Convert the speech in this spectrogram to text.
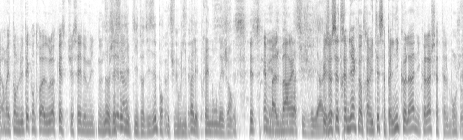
permettant de lutter contre la douleur. Qu'est-ce que tu essayes de m'hypnotiser Non, j'essaie de m'hypnotiser pour que tu n'oublies pas les prénoms des gens. C'est mal barré. Je, si je, vais Mais je sais très bien que notre invité s'appelle Nicolas. Nicolas Châtel, bonjour.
